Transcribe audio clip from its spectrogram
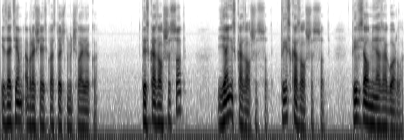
И затем, обращаясь к восточному человеку, ты сказал 600? Я не сказал 600. Ты сказал 600. Ты взял меня за горло.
